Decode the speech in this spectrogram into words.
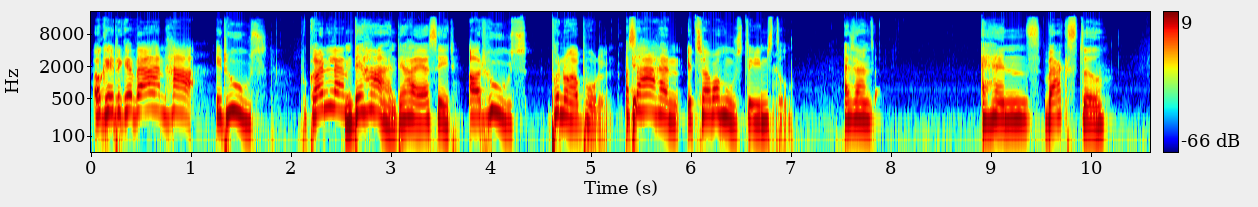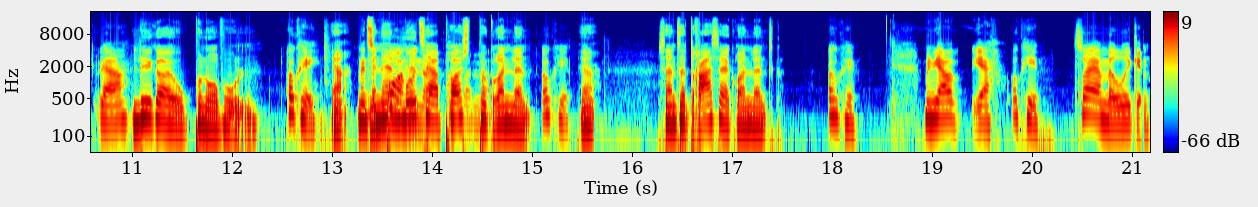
Okay, det kan være, at han har et hus på Grønland Men det har han, det har jeg set. og et hus på Nordpolen. Og så har han et sommerhus det ene sted. Altså, hans, hans værksted Ja. ligger jo på Nordpolen. Okay. Ja. Men Men, han han modtager nok på post på Grønland, Okay. så hans adresse er grønlandsk. Okay. Men jeg, ja, okay. Så er jeg med igen.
